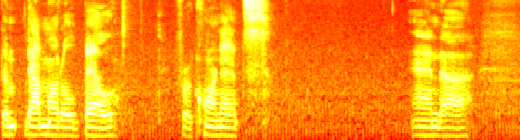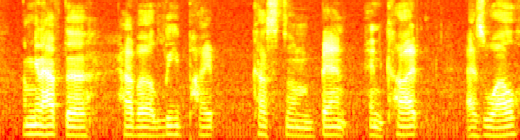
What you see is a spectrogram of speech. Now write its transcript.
the, that model bell for cornets. And uh, I'm going to have to have a lead pipe custom bent and cut as well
